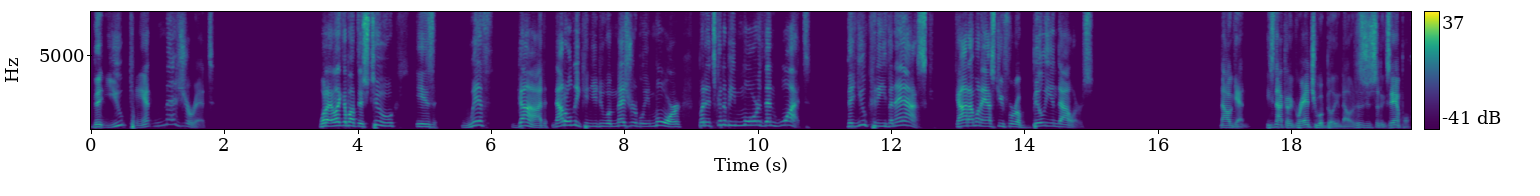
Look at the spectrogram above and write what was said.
that you can't measure it. What I like about this too is with God, not only can you do immeasurably more, but it's going to be more than what? That you could even ask. God, I'm going to ask you for a billion dollars. Now, again, He's not going to grant you a billion dollars. This is just an example.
